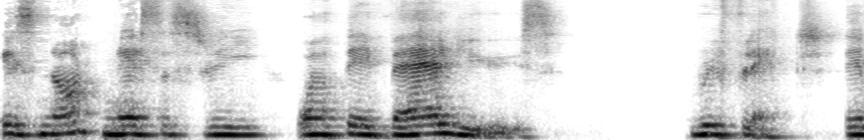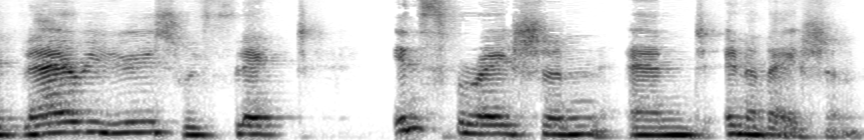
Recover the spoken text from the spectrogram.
is not necessary what their values reflect. Their values reflect inspiration and innovation.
